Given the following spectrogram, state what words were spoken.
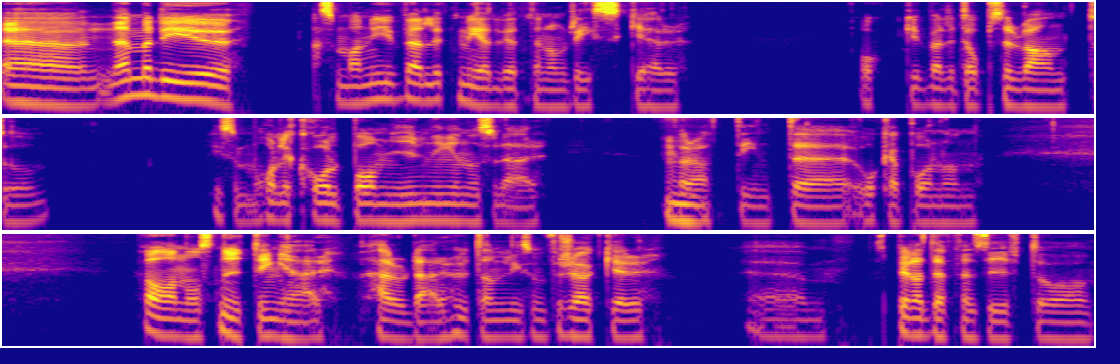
Uh, nej men det är ju, alltså man är ju väldigt medveten om risker och väldigt observant och liksom håller koll på omgivningen och sådär. För mm. att inte åka på någon ja, någon snyting här, här och där, utan liksom försöker eh, spela defensivt och eh,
